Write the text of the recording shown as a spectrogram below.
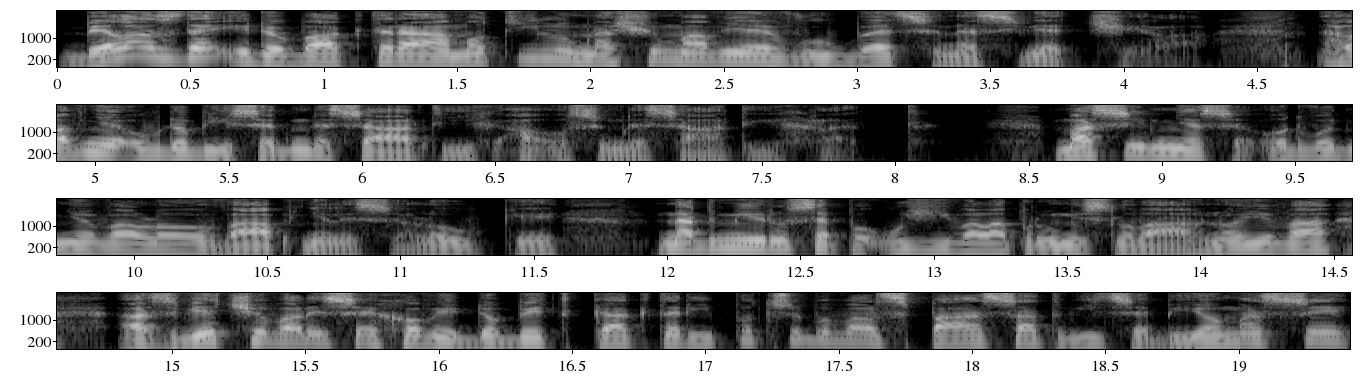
Byla zde i doba, která motýlům na Šumavě vůbec nesvědčila. Hlavně období 70. a 80. let. Masivně se odvodňovalo, vápnily se louky, nadmíru se používala průmyslová hnojiva a zvětšovaly se chovy dobytka, který potřeboval spásat více biomasy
